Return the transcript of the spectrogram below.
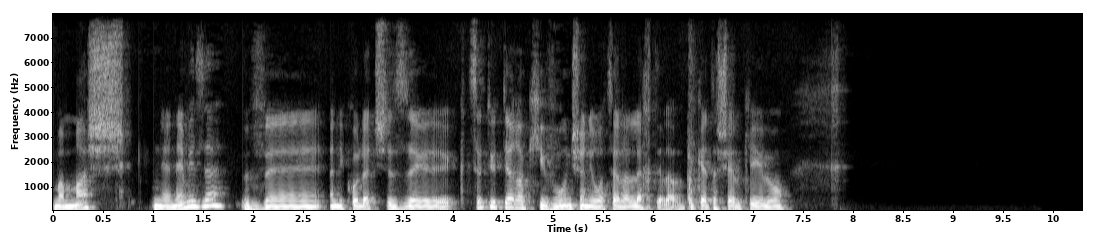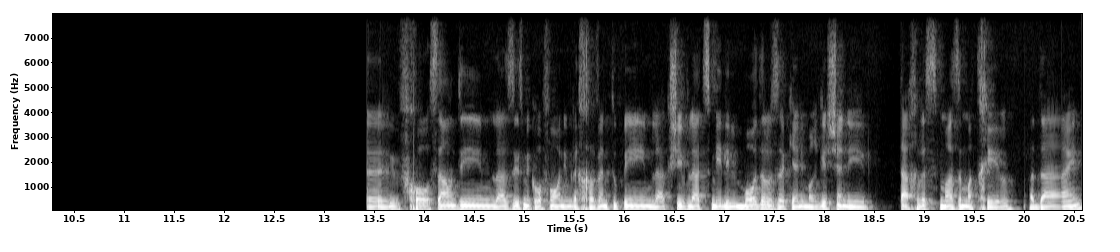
ממש נהנה מזה, ואני קולט שזה קצת יותר הכיוון שאני רוצה ללכת אליו, בקטע של כאילו... לבחור סאונדים, להזיז מיקרופונים, לכוון תופים, להקשיב לעצמי, ללמוד על זה, כי אני מרגיש שאני תכלס מה זה מתחיל עדיין.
